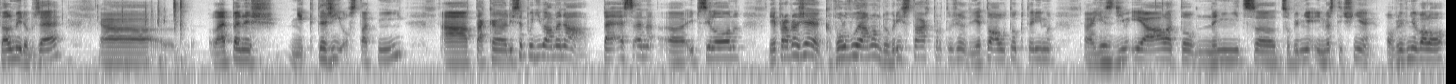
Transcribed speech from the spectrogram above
velmi dobře, lépe než někteří ostatní. A tak když se podíváme na PSN Y, je pravda, že k Volvu já mám dobrý vztah, protože je to auto, kterým jezdím i já, ale to není nic, co by mě investičně ovlivňovalo.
